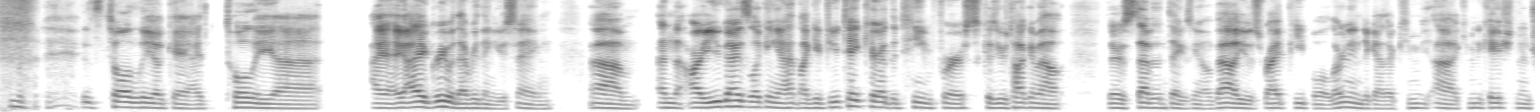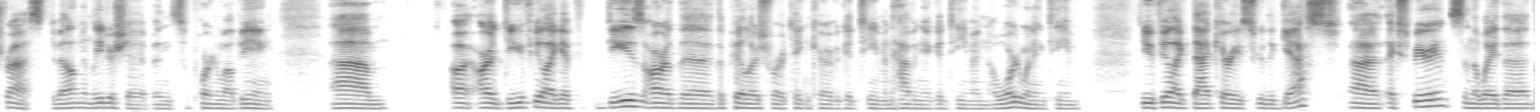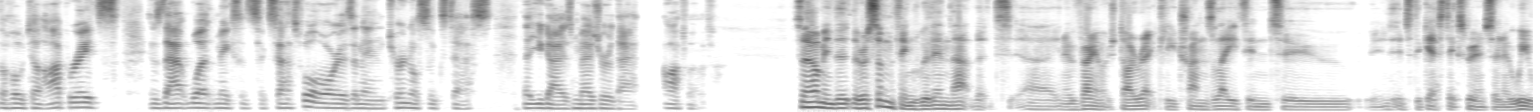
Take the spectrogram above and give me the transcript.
it's totally okay. I totally, uh, I, I agree with everything you're saying. Um, and are you guys looking at like if you take care of the team first, because you're talking about there's seven things, you know, values, right people, learning together, com- uh, communication and trust, development, leadership, and support and well-being. Um, are, are, do you feel like if these are the the pillars for taking care of a good team and having a good team and award-winning team, do you feel like that carries through the guest uh, experience and the way the the hotel operates? Is that what makes it successful or is it an internal success that you guys measure that off of? So i mean the, there are some things within that that uh, you know very much directly translate into into the guest experience. So you know we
